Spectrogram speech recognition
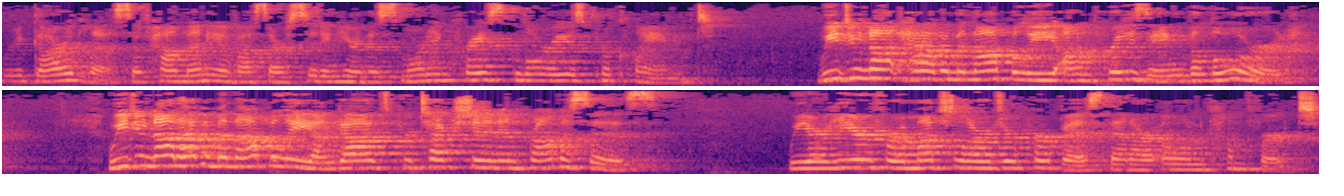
Regardless of how many of us are sitting here this morning, Christ's glory is proclaimed. We do not have a monopoly on praising the Lord. We do not have a monopoly on God's protection and promises. We are here for a much larger purpose than our own comfort.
